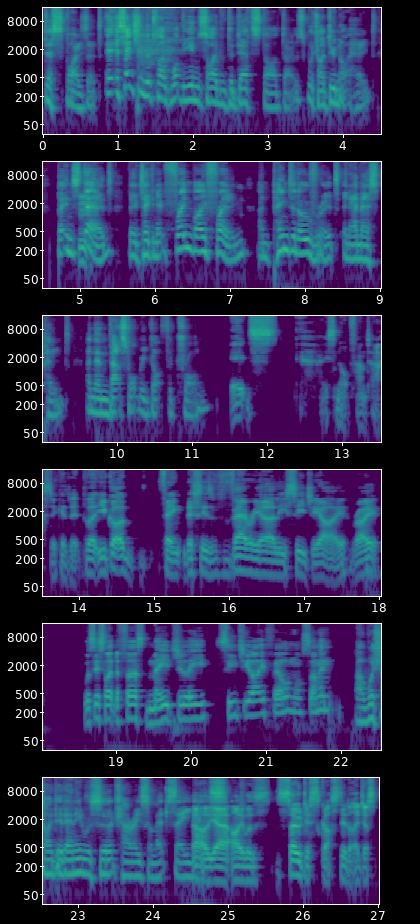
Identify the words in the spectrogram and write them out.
despise it. It essentially looks like what the inside of the Death Star does, which I do not hate. But hmm. instead, they've taken it frame by frame and painted over it in MS Paint. And then that's what we got for Tron. It's it's not fantastic, is it? But you got to think this is very early CGI, right? Was this like the first majorly CGI film or something? I wish I did any research, Harry, so let's say oh, yes. Oh yeah, I was so disgusted. I just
